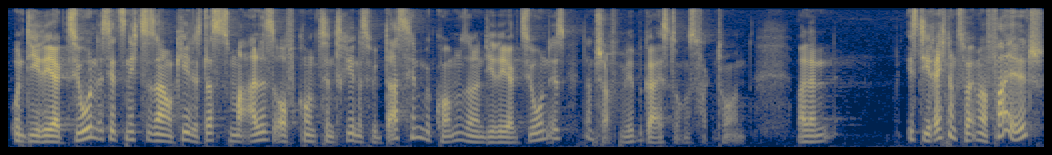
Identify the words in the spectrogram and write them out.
Und die Reaktion ist jetzt nicht zu sagen, okay, das lass uns mal alles auf konzentrieren, dass wir das hinbekommen, sondern die Reaktion ist, dann schaffen wir Begeisterungsfaktoren. Weil dann ist die Rechnung zwar immer falsch,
